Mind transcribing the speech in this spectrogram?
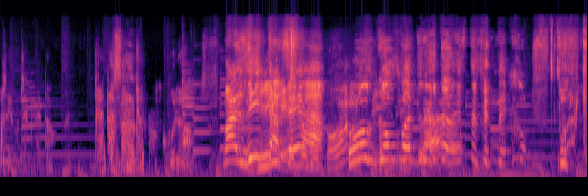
Os digo un secreto. Yo O sea, también chupo culo. ¡Maldita Sí, sea! mejor, Un sí, compatriota claro. de este pendejo. ¿Por qué?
